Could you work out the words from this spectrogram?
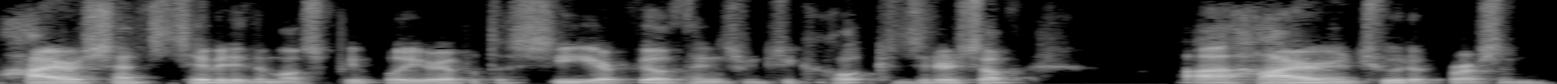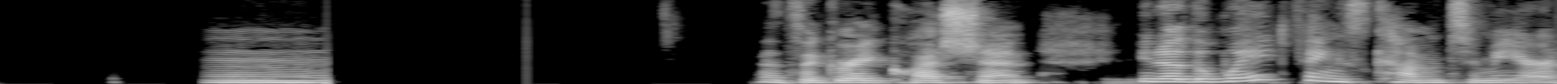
higher sensitivity than most people? You're able to see or feel things. Would you consider yourself a higher intuitive person? Mm. That's a great question. You know, the way things come to me are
